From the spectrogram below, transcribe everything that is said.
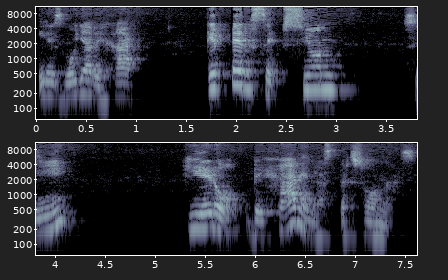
les voy a dejar, qué percepción, ¿sí? Quiero dejar en las personas.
